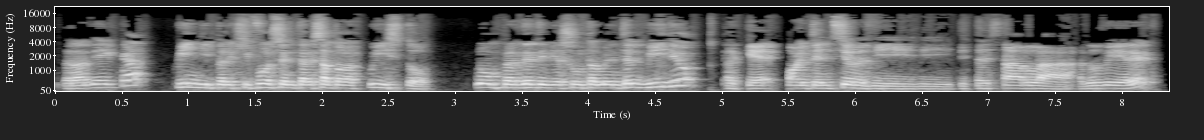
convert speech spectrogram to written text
della Deca. Quindi, per chi fosse interessato all'acquisto, non perdetevi assolutamente il video perché ho intenzione di, di, di testarla a dovere.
